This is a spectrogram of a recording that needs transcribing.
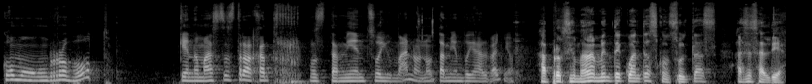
como un robot que nomás estás trabajando, pues también soy humano, ¿no? También voy al baño. ¿Aproximadamente cuántas consultas haces al día?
